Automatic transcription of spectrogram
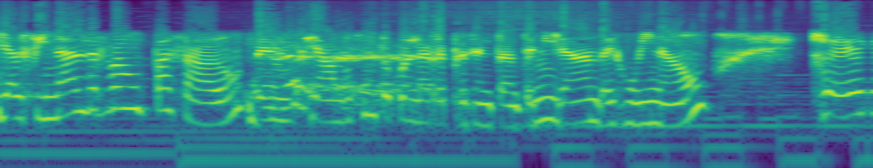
y al final del round pasado denunciamos junto con la representante Miranda y Jubinao que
